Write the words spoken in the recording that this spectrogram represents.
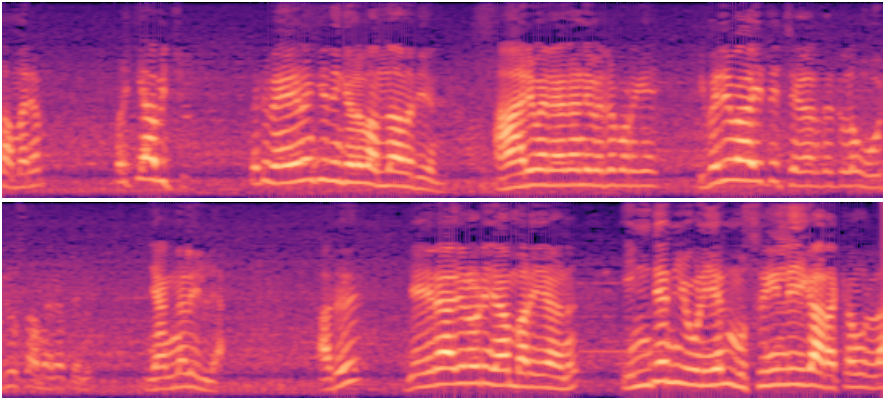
സമരം പ്രഖ്യാപിച്ചു. എന്നിട്ട് വേണമെങ്കിൽ നിങ്ങൾ വന്നാൽ മതിയെന്ന് ആര് വരാനാണ് ഇവരുടെ പുറകെ? ഇവരുമായിട്ട് ചേർന്നിട്ടുള്ള ഒരു സമരത്തിനും ഞങ്ങളില്ല. അത് ജയരാജനോട് ഞാൻ പറയാണ് ഇന്ത്യൻ യൂണിയൻ മുസ്ലിം ലീഗ് അടക്കമുള്ള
